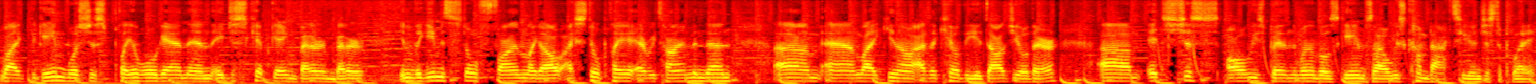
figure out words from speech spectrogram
like, the game was just playable again, and it just kept getting better and better. You know, the game is still fun, like, I'll, i still play it every time and then, um, and, like, you know, as I kill the Adagio there, um, it's just always been one of those games I always come back to and just to play.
